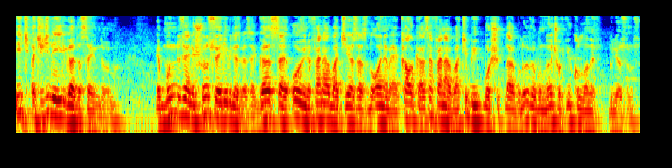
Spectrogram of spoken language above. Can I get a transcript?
Hiç açıcı değil Galatasaray'ın durumu. E bunun üzerine şunu söyleyebiliriz mesela. Galatasaray oyunu Fenerbahçe yasasında oynamaya kalkarsa Fenerbahçe büyük boşluklar bulur ve bunları çok iyi kullanır biliyorsunuz.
